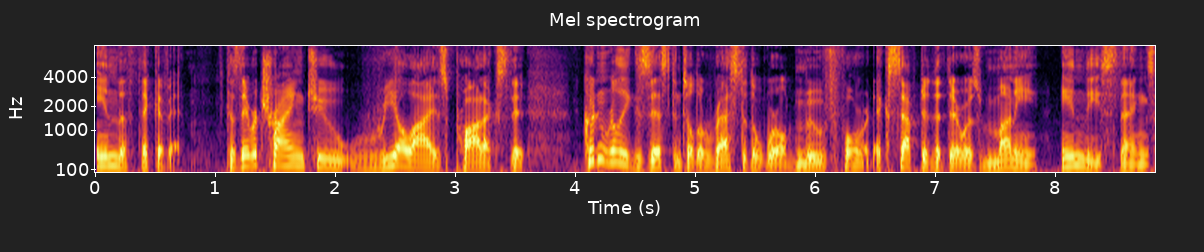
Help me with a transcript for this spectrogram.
in the thick of it because they were trying to realize products that couldn't really exist until the rest of the world moved forward, accepted that there was money in these things,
